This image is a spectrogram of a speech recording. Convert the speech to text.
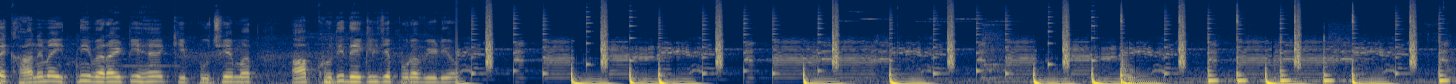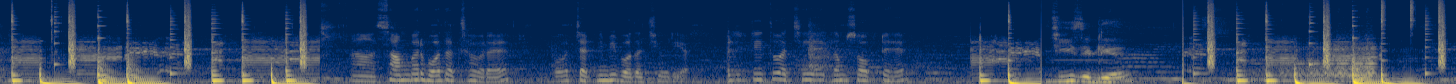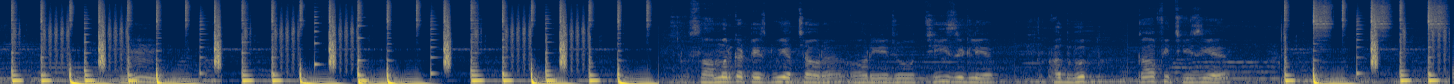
पे खाने में इतनी वैरायटी है कि पूछिए मत। आप खुद ही देख लीजिए पूरा वीडियो हाँ सांभर बहुत अच्छा हो रहा है और चटनी भी बहुत अच्छी हो रही है। क्वालिटी तो अच्छी है एकदम सॉफ्ट है। चीज़ इडली है। सांभर का टेस्ट भी अच्छा हो रहा है और ये जो चीज़ इडली है अद्भुत काफ़ी चीजी है।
